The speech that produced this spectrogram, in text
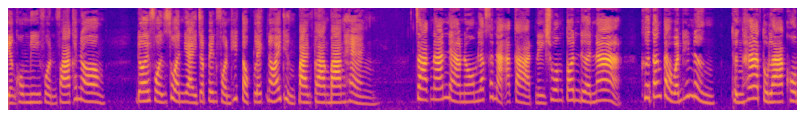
ยังคงมีฝนฟ้าขนอง โดยฝนส่วนใหญ่จะเป็นฝนที่ตกเล็กน้อยถึงปานกลางบางแห่ง จากนั้นแนวโน้มลักษณะอากาศในช่วงต้นเดือนหน้า คือตั้งแต่วันที่ 1 ถึง 5 ตุลาคม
